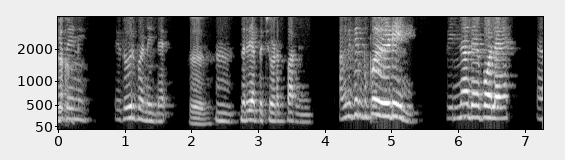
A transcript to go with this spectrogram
ഏതേനി? ഏതോ ഒരു പെണ്ണിന്റെ. ഉം. എന്നിട്ട് അപ്പച്ചോടെ പറഞ്ഞു അങ്ങനെയൊക്കെ എനിക്ക് പേടിയേനി. പിന്നെ അതേപോലെ ആ,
